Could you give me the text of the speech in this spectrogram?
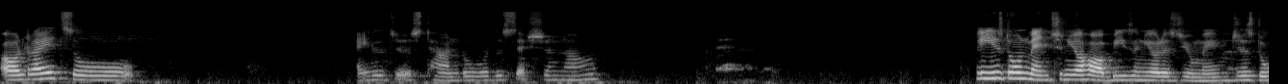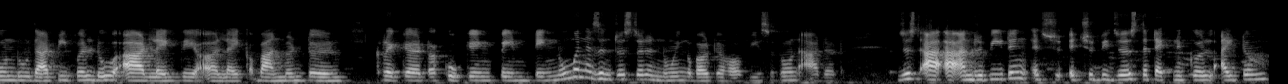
All right so I'll just hand over the session now please don't mention your hobbies in your resume. Just don't do that. People do add like they are like badminton cricket or cooking painting. No one is interested in knowing about your hobbies so don't add it. Just I, i'm repeating it, sh- it should be just the technical item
